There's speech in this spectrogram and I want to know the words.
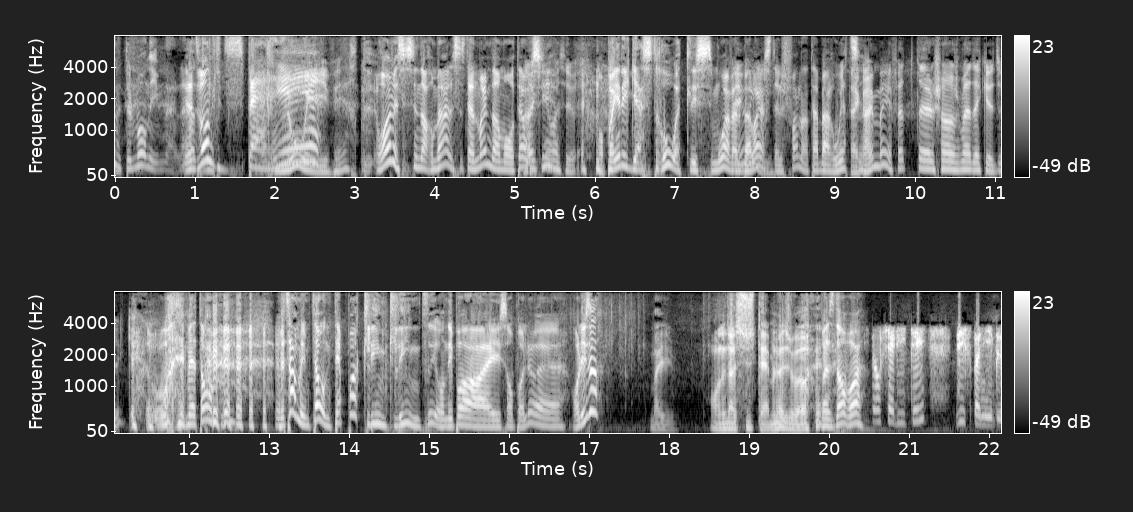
man. Tout le monde est malade. Il y a du monde qui disparaît. L'eau est verte. Ouais, mais ça, c'est normal. C'était le même dans mon temps aussi. ouais, c'est vrai. On payait des gastro à tous les six mois à val oui. C'était le fun en tabarouette. T'as quand même bien fait euh, le changement d'aqueduc. Ouais, mettons. mais tu sais, en même temps, on n'était pas clean, clean. tu sais. On n'est pas. euh, ils sont pas là. euh, on les a? Ben, on est dans le système, là, je vois. Vas-y donc, va. Potentialité disponible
